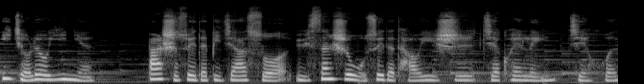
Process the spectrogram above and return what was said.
一九六一年，八十岁的毕加索与三十五岁的陶艺师杰奎琳结婚。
